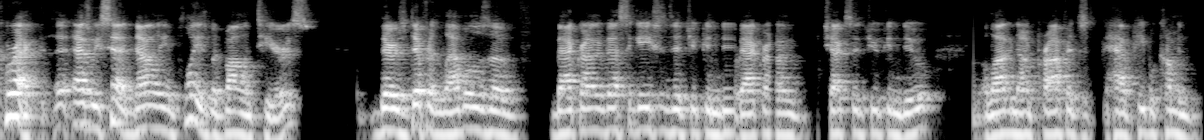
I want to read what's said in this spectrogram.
Correct. As we said, not only employees, but volunteers. There's different levels of background investigations that you can do, background checks that you can do. A lot of nonprofits have people coming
